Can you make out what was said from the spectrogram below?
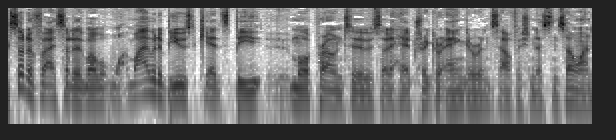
Sort of, I sort of, well, why would abused kids be more prone to sort of hair trigger anger and selfishness and so on?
